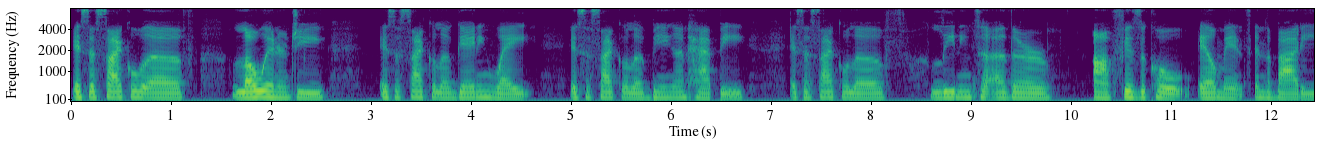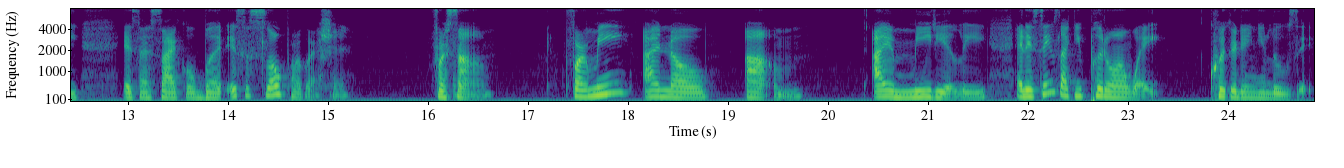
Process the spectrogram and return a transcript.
It's a cycle of low energy, it's a cycle of gaining weight, it's a cycle of being unhappy, it's a cycle of leading to other uh, physical ailments in the body. It's a cycle, but it's a slow progression for some. For me, I know um, I immediately, and it seems like you put on weight quicker than you lose it.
